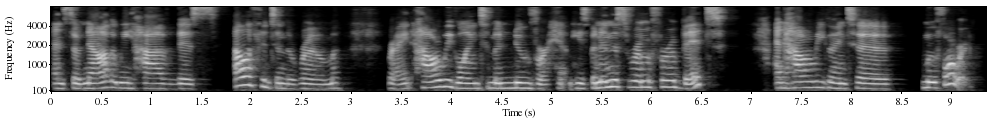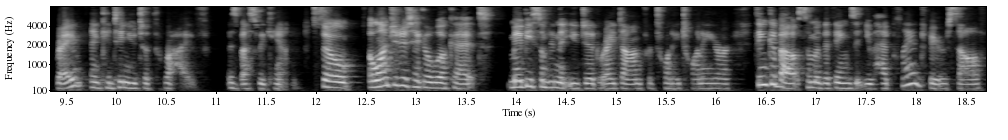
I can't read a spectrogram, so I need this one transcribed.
And so now that we have this elephant in the room, right, how are we going to maneuver him? He's been in this room for a bit. And how are we going to move forward, right, and continue to thrive as best we can? So I want you to take a look at maybe something that you did write down for 2020 or think about some of the things that you had planned for yourself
